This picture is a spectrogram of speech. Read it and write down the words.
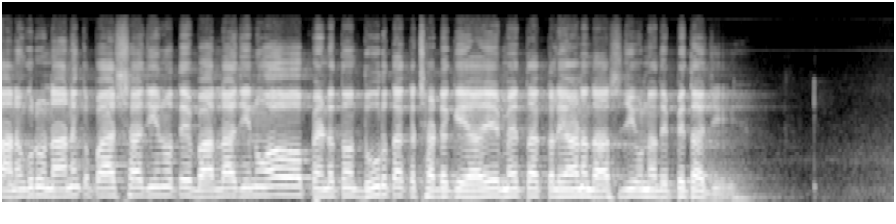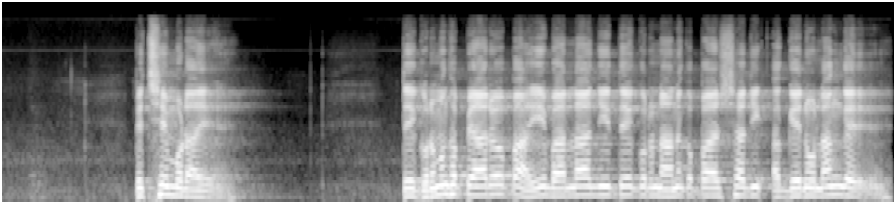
ਧੰਨ ਗੁਰੂ ਨਾਨਕ ਪਾਤਸ਼ਾਹ ਜੀ ਨੂੰ ਤੇ ਬਾਲਾ ਜੀ ਨੂੰ ਉਹ ਪਿੰਡ ਤੋਂ ਦੂਰ ਤੱਕ ਛੱਡ ਕੇ ਆਏ ਮੈਂ ਤਾਂ ਕਲਿਆਣ ਦਾਸ ਜੀ, ਉਹਨਾਂ ਦੇ ਪਿਤਾ ਜੀ। ਪਿੱਛੇ ਮੁੜ ਆਏ। ਤੇ ਗੁਰਮੁਖ ਪਿਆਰਿਓ ਭਾਈ ਬਾਲਾ ਜੀ ਤੇ ਗੁਰੂ ਨਾਨਕ ਪਾਤਸ਼ਾਹ ਜੀ ਅੱਗੇ ਨੂੰ ਲੰਘ ਗਏ,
